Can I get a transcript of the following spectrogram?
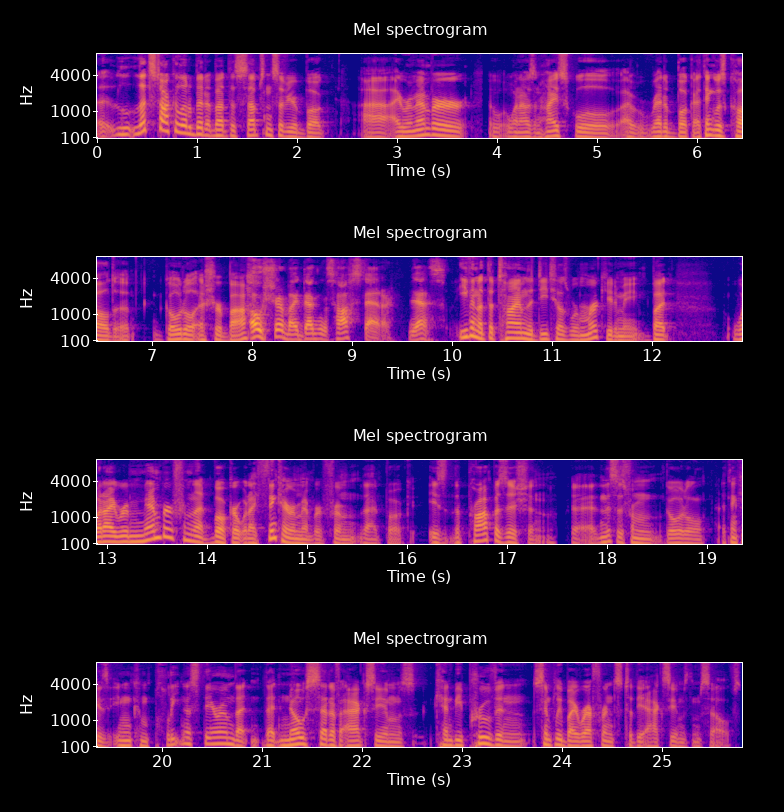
Uh, let's talk a little bit about the substance of your book. Uh, I remember when I was in high school, I read a book, I think it was called uh, Gödel Escher Bach. Oh, sure, by Douglas Hofstadter. Yes. Even at the time, the details were murky to me. But what I remember from that book, or what I think I remember from that book, is the proposition, uh, and this is from Gödel, I think his incompleteness theorem, that, that no set of axioms can be proven simply by reference to the axioms themselves.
